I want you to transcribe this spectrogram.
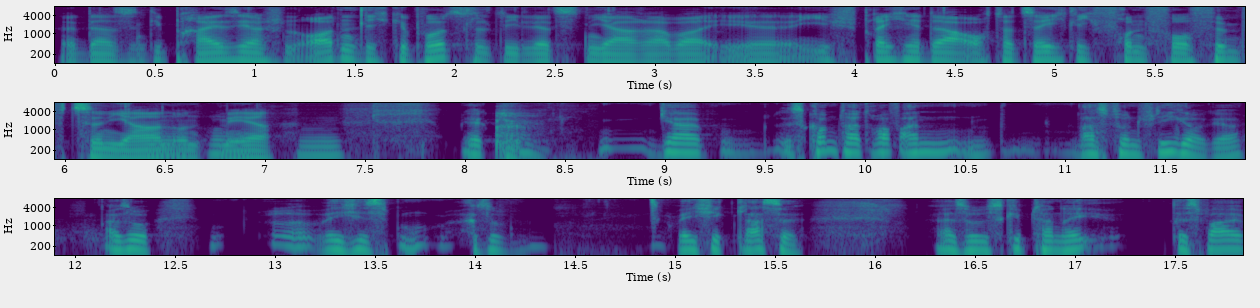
Da sind die Preise ja schon ordentlich gepurzelt die letzten Jahre, aber äh, ich spreche da auch tatsächlich von vor 15 Jahren mhm. und mehr. Mhm. Ja, ja, es kommt halt drauf an, was für ein Flieger, gell? Also äh, welches, also welche Klasse. Also es gibt eine, das war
